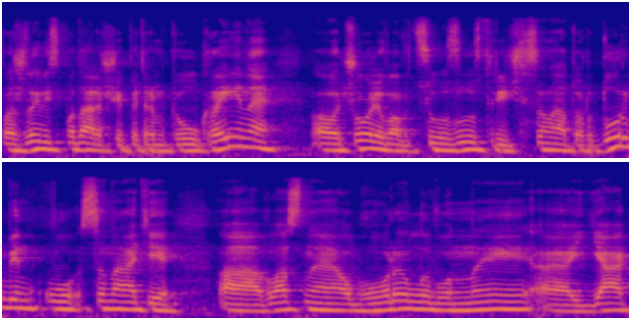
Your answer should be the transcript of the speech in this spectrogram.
важливість подальшої підтримки України. Очолював цю зустріч сенатор Дурбін у сенаті. Власне обговорили вони, е, як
